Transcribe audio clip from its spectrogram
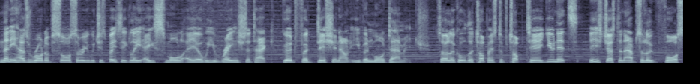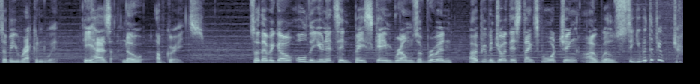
And then he has Rod of Sorcery, which is basically a small AoE ranged attack, good for dishing out even more damage. So like all the toppest of top tier units, he's just an absolute force to be reckoned with. He has no upgrades. So there we go, all the units in base game Realms of Ruin. I hope you've enjoyed this, thanks for watching, I will see you in the future.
